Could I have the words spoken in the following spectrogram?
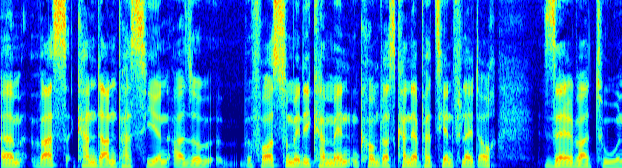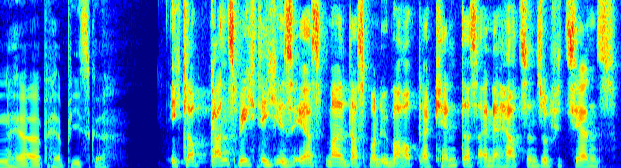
Ähm, was kann dann passieren? Also bevor es zu Medikamenten kommt, was kann der Patient vielleicht auch selber tun, Herr, Herr Pieske? Ich glaube, ganz wichtig ist erstmal, dass man überhaupt erkennt, dass eine Herzinsuffizienz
